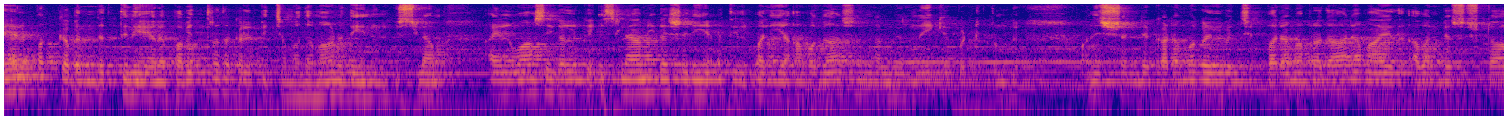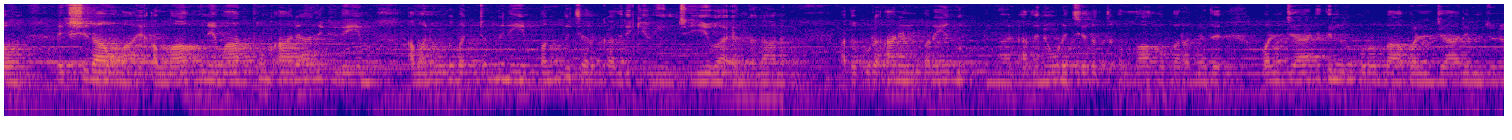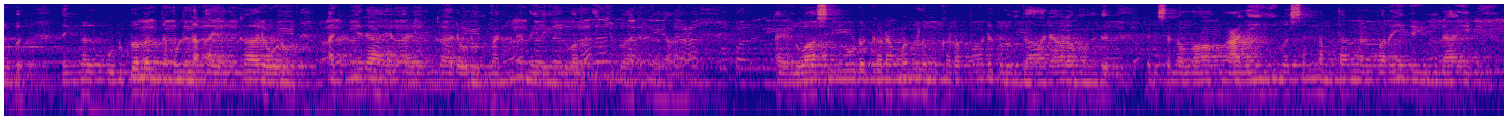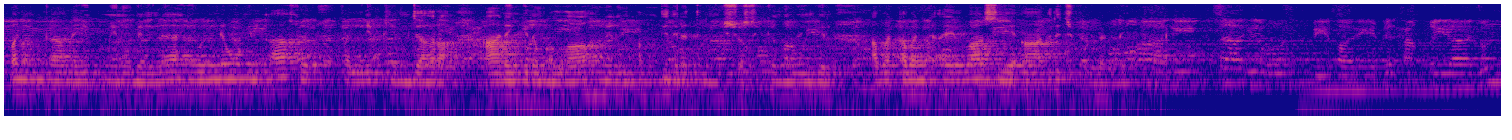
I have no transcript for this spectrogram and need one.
അയൽപക്ക ബന്ധത്തിനേറെ പവിത്രത കൽപ്പിച്ച മതമാണ് ദീനുൽ ഇസ്ലാം. അയൽവാസികൾക്ക് ഇസ്ലാമിക ശരീരത്തിൽ വലിയ അവകാശങ്ങൾ നിർണയിക്കപ്പെട്ടിട്ടുണ്ട്. മനുഷ്യന്റെ കടമകളിൽ വെച്ച് പരമപ്രധാനമായത് അവന്റെ സൃഷ്ടാവും രക്ഷിതാവുമായ അള്ളാഹുവിനെ മാത്രം ആരാധിക്കുകയും അവനോട് മറ്റൊന്നിനെയും പങ്കു ചേർക്കാതിരിക്കുകയും ചെയ്യുക എന്നതാണ്. അത് ഖുർആാനിൽ പറയുന്നു എന്നാൽ അതിനോട് ചേർത്ത് അള്ളാഹു പറഞ്ഞത് വൽജാരിദിൽ കുറുബ വൽജാരിൽ ജുനുബ്. നിങ്ങൾ കുടുംബബന്ധമുള്ള അയൽക്കാരോടും അന്യരായ അയൽക്കാരോടും നല്ല നിലയിൽ വർദ്ധിക്കുക എന്നതാണ് അയൽവാസികളോട് കടമകളും കടപ്പാടുകളും ധാരാളമുണ്ട്. അലൈഹി വസല്ലം തങ്ങൾ പറയുകയുണ്ടായി ആരെങ്കിലും അള്ളാഹുവിനും അന്ത്യദിനത്തിലും വിശ്വസിക്കുന്നുവെങ്കിൽ അവൻ അവന്റെ അയൽവാസിയെ ആദരിച്ചു കൊള്ളട്ടെ.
